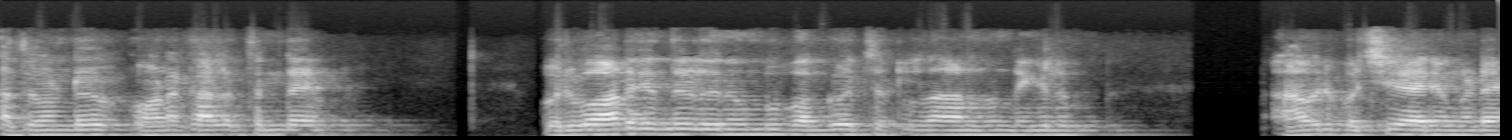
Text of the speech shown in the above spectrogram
അതുകൊണ്ട് ഓണക്കാലത്തിന്റെ ഒരുപാട് ചിന്തകൾ ഇതിനു മുമ്പ് പങ്കുവച്ചിട്ടുള്ളതാണെന്നുണ്ടെങ്കിലും ആ ഒരു കൊച്ചു കാര്യം കൂടെ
